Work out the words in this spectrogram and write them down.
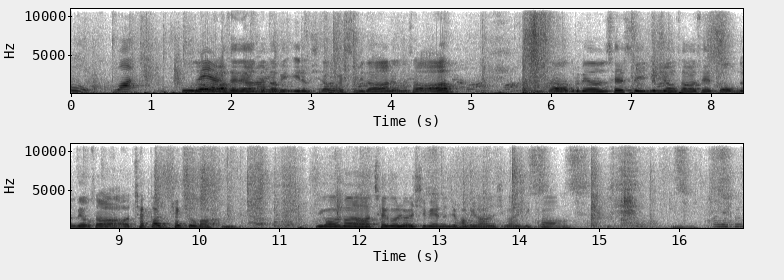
who what 후나 what에 대한. 대답이 이름씨라고 했습니다. 명사. 자, 그러면 셀 수 있는 명사가 셀수 없는 명사. 어, 책까지 책 줘봐. 음. 네가 얼마나 책을 열심히 했는지 확인하는 시간이니까. 아니 좀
